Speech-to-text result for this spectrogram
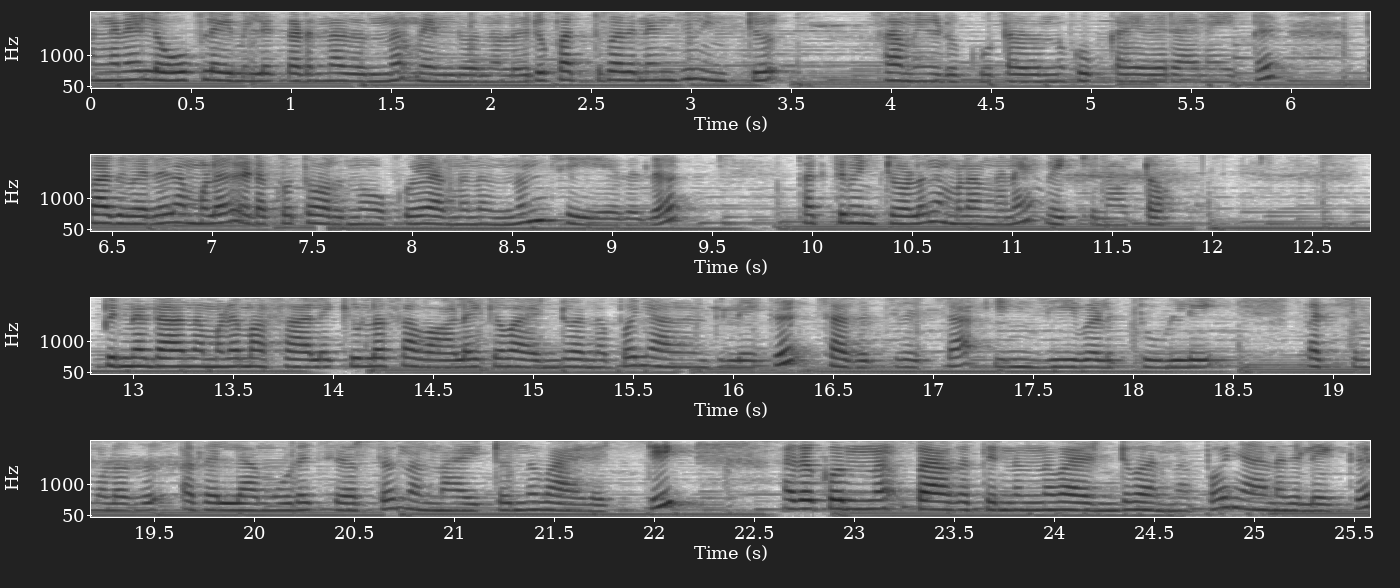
അങ്ങനെ ലോ ഫ്ലെയിമിൽ കിടന്ന് അതൊന്ന് വെന്ത് വന്നുള്ളൂ ഒരു പത്ത് പതിനഞ്ച് മിനിറ്റ് സമയം എടുക്കും കേട്ടോ അതൊന്ന് കുക്കായി വരാനായിട്ട്. അപ്പോൾ അതുവരെ നമ്മൾ ഇടയ്ക്ക് തുറന്ന് നോക്കുകയോ അങ്ങനെയൊന്നും ചെയ്യരുത്. പത്ത് മിനിറ്റോളം നമ്മൾ അങ്ങനെ വെക്കണം കേട്ടോ. പിന്നെ ഇതാ നമ്മുടെ മസാലയ്ക്കുള്ള സവാളയൊക്കെ വഴണ്ടി വന്നപ്പോൾ ഞാൻ ഇതിലേക്ക് ചതച്ച് വെച്ച ഇഞ്ചി വെളുത്തുള്ളി പച്ചമുളക് അതെല്ലാം കൂടെ ചേർത്ത് നന്നായിട്ടൊന്ന് വഴറ്റി അതൊക്കെ ഒന്ന് പാകത്തിനൊന്ന് വഴണ്ടി വന്നപ്പോൾ ഞാനതിലേക്ക്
